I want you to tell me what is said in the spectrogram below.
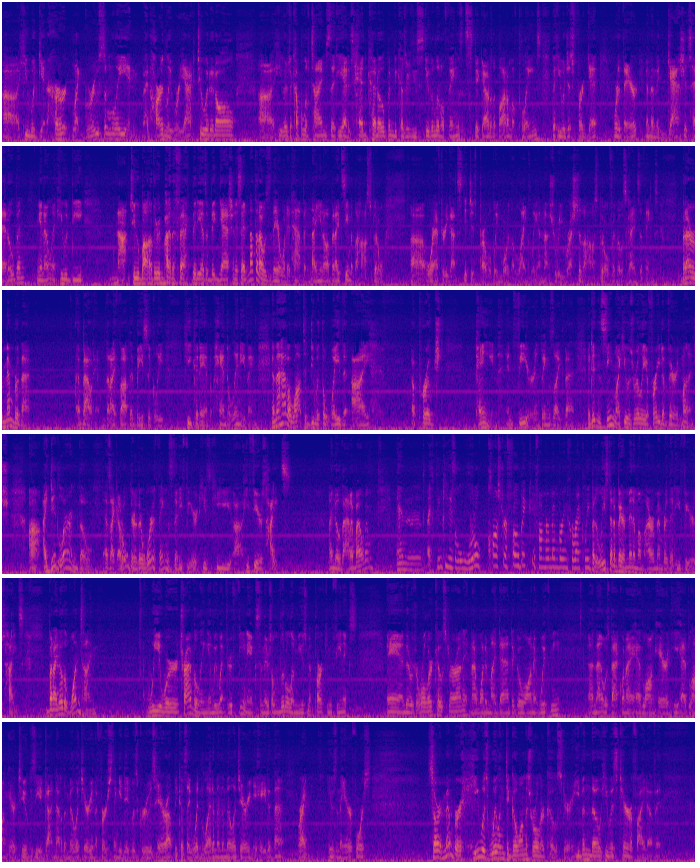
Uh, he would get hurt like gruesomely and, and hardly react to it at all. Uh, he, there's a couple of times that he had his head cut open because there's these stupid little things that stick out of the bottom of planes that he would just forget were there, and then they gash his head open, you know, and he would be not too bothered by the fact that he has a big gash in his head. Not that I was there when it happened, you know, but I'd see him at the hospital. Uh, or after he got stitches, probably more than likely. I'm not sure we rushed to the hospital for those kinds of things. But I remember that about him that I thought that basically he could handle anything. And that had a lot to do with the way that I approached pain and fear and things like that. It didn't seem like he was really afraid of very much. Uh, I did learn, though, as I got older, there were things that he feared. He's, he uh, he fears heights. I know that about him. And I think he's a little claustrophobic, if I'm remembering correctly, but at least at a bare minimum, I remember that he fears heights. But I know that one time we were traveling and we went through Phoenix, and there's a little amusement park in Phoenix, and there was a roller coaster on it, and I wanted my dad to go on it with me. And that was back when I had long hair, and he had long hair too, because he had gotten out of the military, and the first thing he did was grew his hair out because they wouldn't let him in the military, and he hated that, right? He was in the Air Force. So I remember he was willing to go on this roller coaster, even though he was terrified of it.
